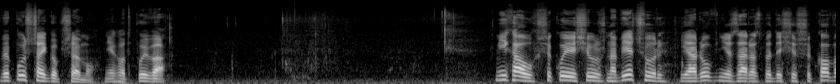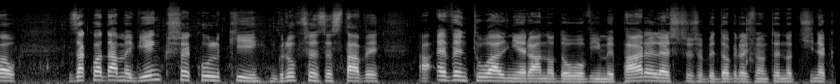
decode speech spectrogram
Wypuszczaj go Przemo, niech odpływa. Michał szykuje się już na wieczór, ja również zaraz będę się szykował. Zakładamy większe kulki, grubsze zestawy, a ewentualnie rano dołowimy parę leszczy, żeby dograć Wam ten odcinek.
